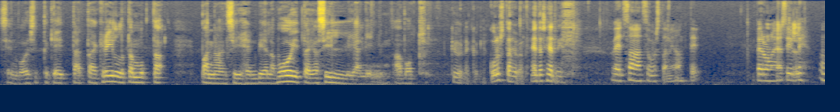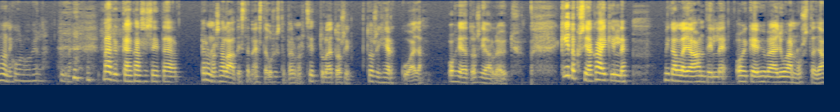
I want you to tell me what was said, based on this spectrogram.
Sen voi sitten keittää tai grillata, mutta pannaan siihen vielä voita ja silliä, niin avot. Kyllä, kyllä. Kuulostaa hyvältä. Entäs Henri? Veit sanat suustani Antti peruna ja silli no niin. kuuluu kyllä. kyllä. Mä tykkään kanssa siitä perunasalaatista näistä uusista perunoista. Sitten tulee tosi, tosi herkkua ja ohjaaja tosiaan löytyy. Kiitoksia kaikille Mikalla ja Antille. Oikein hyvää juhannusta ja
